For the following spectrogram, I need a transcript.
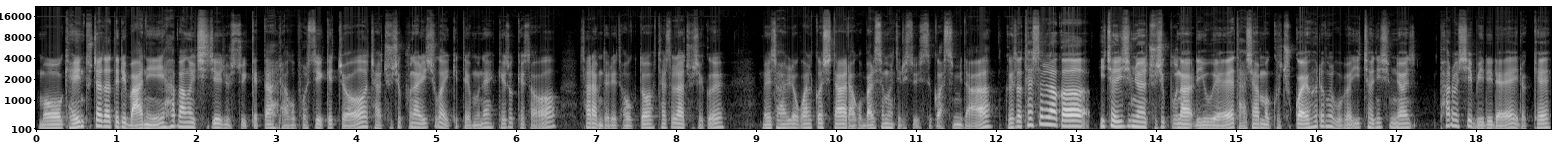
뭐 개인 투자자들이 많이 하방을 지지해 줄 수 있겠다라고 볼 수 있겠죠. 자, 주식 분할 이슈가 있기 때문에 계속해서 사람들이 더욱더 테슬라 주식을 매수하려고 할 것이다 라고 말씀을 드릴 수 있을 것 같습니다. 그래서 테슬라가 2020년 주식 분할 이후에 다시 한번 그 주가의 흐름을 보면 2020년 8월 11일에 이렇게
